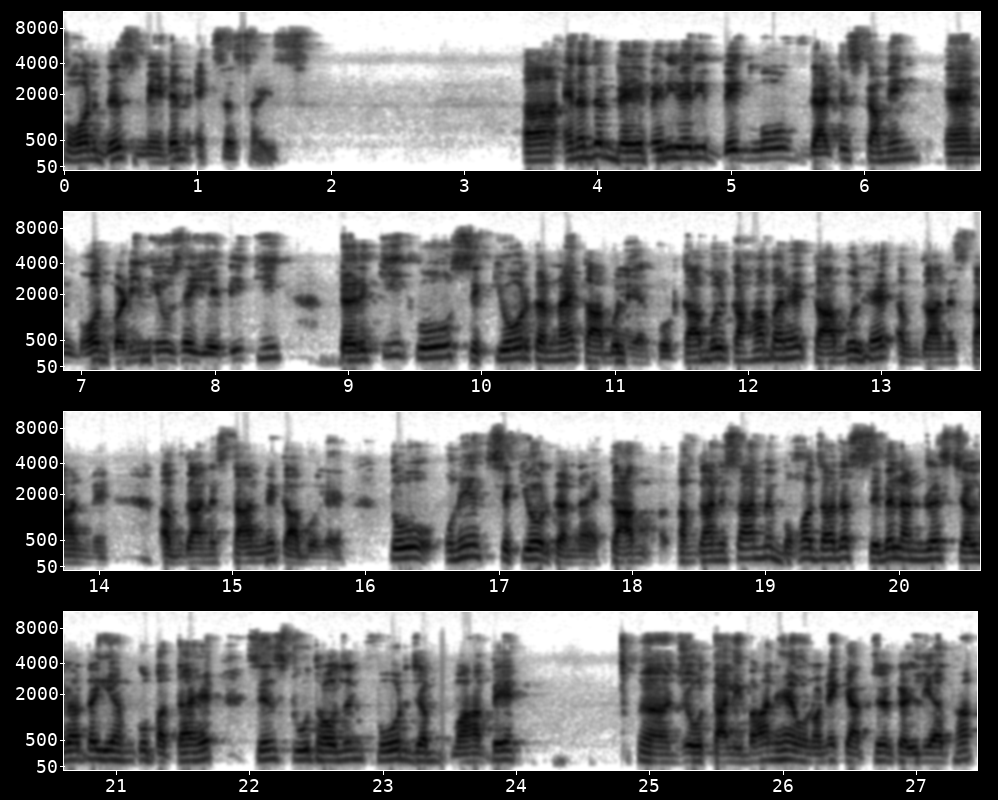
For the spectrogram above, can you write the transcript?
for this maiden exercise another very very big move that is coming and बहुत बड़ी न्यूज़ है ये भी कि टर्की को सिक्योर करना है काबुल एयरपोर्ट। काबुल कहाँ पर है? काबुल है अफ़गानिस्तान में। अफ़गानिस्तान में काबुल है। तो उन्हें सिक्योर करना है। अफ़गानिस्तान में बहुत ज़्यादा सिविल अनरेस्ट चल रहा था, ये हमको पता है। सिंस 2004 जब वहाँ पे जो तालिबान है, उन्होंने कैप्चर कर लिया था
